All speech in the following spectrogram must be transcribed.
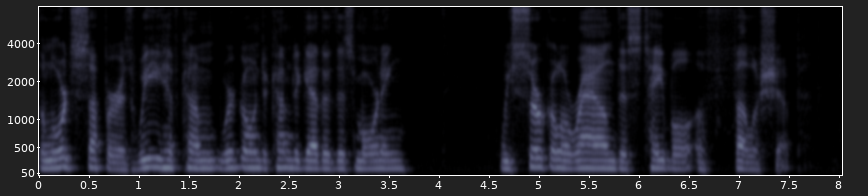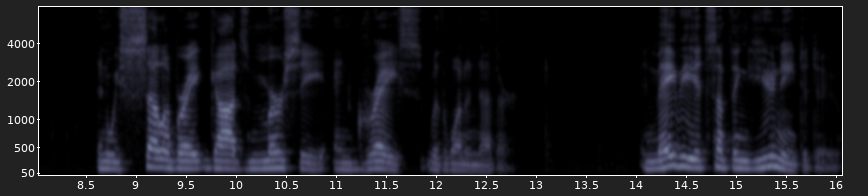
The Lord's Supper, as we have come, we're going to come together this morning. We circle around this table of fellowship and we celebrate God's mercy and grace with one another. And maybe it's something you need to do.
